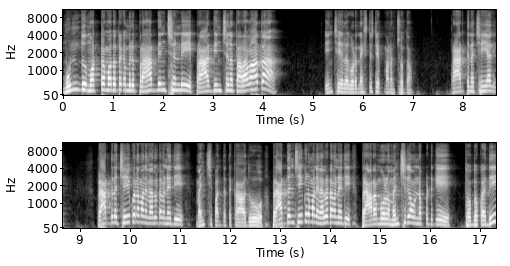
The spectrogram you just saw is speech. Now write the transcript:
ముందు మొట్టమొదటగా మీరు ప్రార్థించండి. ప్రార్థించిన తర్వాత ఏం చేయాలో కూడా నెక్స్ట్ స్టెప్ మనం చూద్దాం. ప్రార్థన చేయాలి. ప్రార్థన చేయకుండా మనం వెళ్ళటం అనేది మంచి పద్ధతి కాదు. ప్రార్థన చేయకుండా మనం వెళ్ళటం అనేది ప్రారంభంలో మంచిగా ఉన్నప్పటికీ తొదకది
